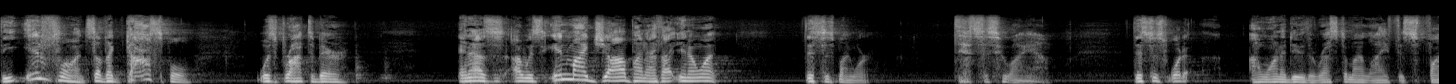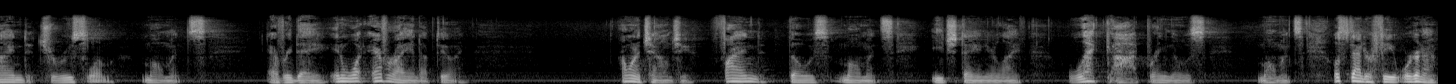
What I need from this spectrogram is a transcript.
the influence of the gospel was brought to bear. And as I was in my job hunt, I thought, you know what? This is my work. This is who I am. This is what I want to do the rest of my life is find Jerusalem moments every day in whatever I end up doing. I want to challenge you. Find those moments each day in your life. Let God bring those moments. Let's stand our feet. We're going to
